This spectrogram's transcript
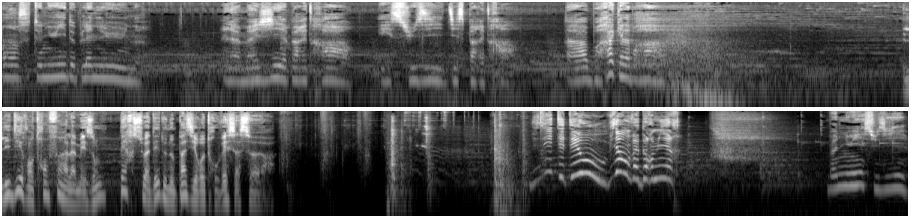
En cette nuit de pleine lune, la magie apparaîtra et Suzy disparaîtra. Abracadabra Lydie rentre enfin à la maison, persuadée de ne pas y retrouver sa sœur. Dizzy, t'étais où? Viens, on va dormir. Bonne nuit, Suzy.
